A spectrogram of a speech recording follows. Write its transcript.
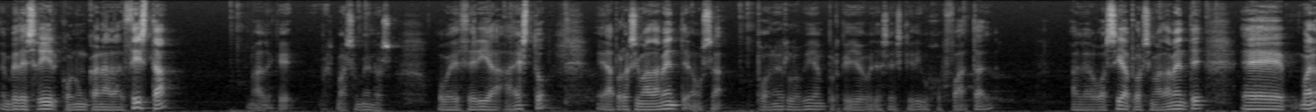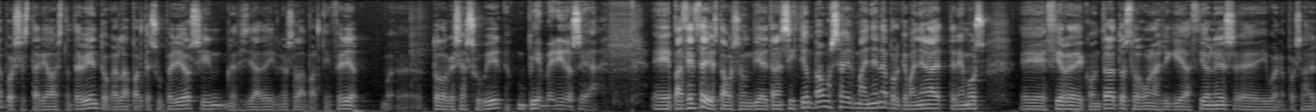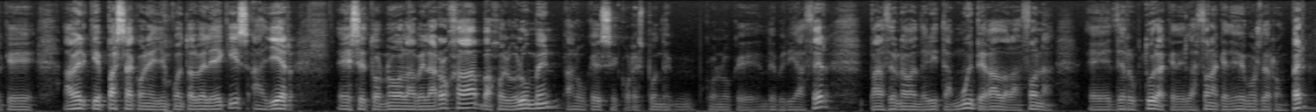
en vez de seguir con un canal alcista, ¿vale? que pues, más o menos obedecería a esto, eh, aproximadamente, vamos a ponerlo bien, porque yo ya sabéis que dibujo fatal, algo así aproximadamente, eh, bueno, pues estaría bastante bien tocar la parte superior sin necesidad de irnos a la parte inferior. todo lo que sea subir, bienvenido sea. Eh, paciencia, hoy estamos en un día de transición. Vamos a ver mañana, porque mañana tenemos eh, cierre de contratos, algunas liquidaciones, y bueno, pues a ver, qué, a ver qué pasa con ello. En cuanto al BLX, ayer se tornó la vela roja bajo el volumen, algo que se corresponde con lo que debería hacer, para hacer una banderita muy pegado a la zona de ruptura, que de la zona que debemos de romper.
